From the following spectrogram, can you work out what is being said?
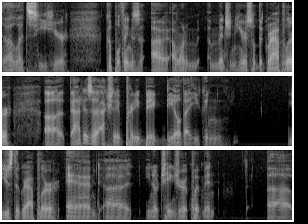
Uh, let's see here. Couple things I, I want to mention here. So, the grappler, uh, that is a, actually a pretty big deal that you can use the grappler and uh, you know change your equipment uh,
